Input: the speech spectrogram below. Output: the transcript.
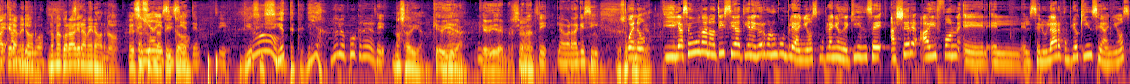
bastante que era menor. ambiguo. No me acordaba Sí. que era menor. No. Ese es Tenía un datito. 17. Sí. 17 tenía. No lo puedo creer. Sí. No sabía. Qué vida, qué vida impresionante. Sí, la verdad que sí. Eso bueno, cambia. y la segunda noticia tiene que ver con un cumpleaños, cumpleaños de 15. Ayer iPhone, el, el- el celular, cumplió 15 años.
